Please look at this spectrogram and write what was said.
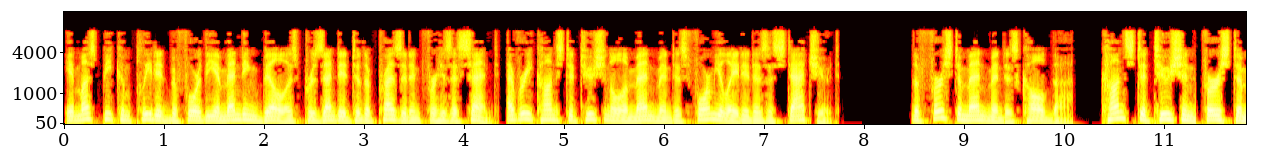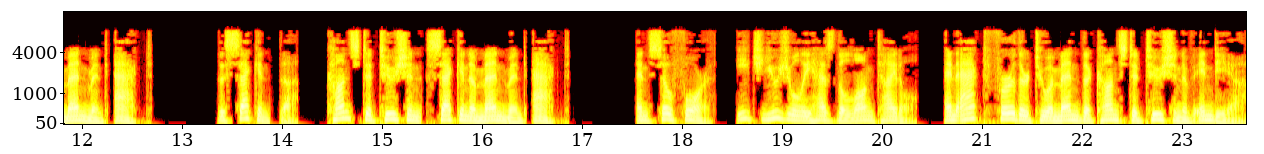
it must be completed before the amending bill is presented to the President for his assent. Every constitutional amendment is formulated as a statute. The First Amendment is called the Constitution First Amendment Act. The second, the Constitution Second Amendment Act, and so forth. Each usually has the long title, An Act Further to Amend the Constitution of India.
